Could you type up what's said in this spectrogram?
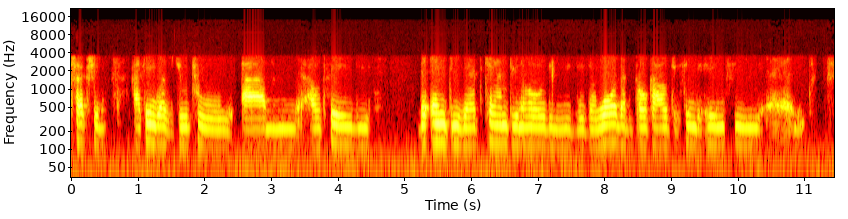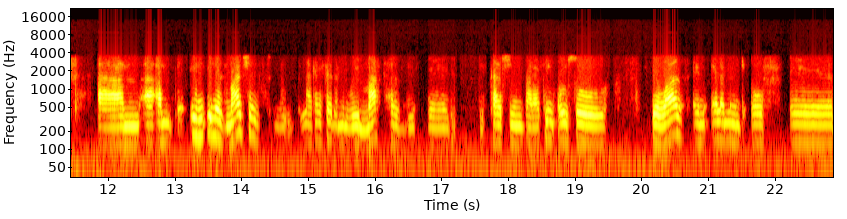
traction, I think, was due to, um, I would say, the the NDZ camp, you know, the, the, the war that broke out within the ANC. And um, um, in, in as much as, like I said, I mean, we must have this uh, discussion, but I think also there was an element of uh,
